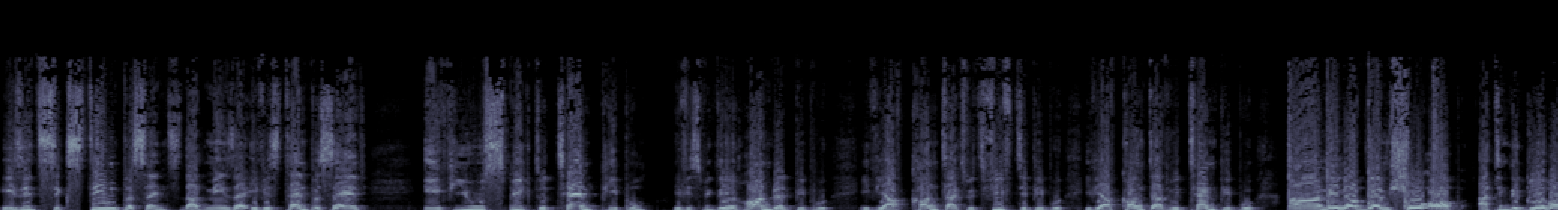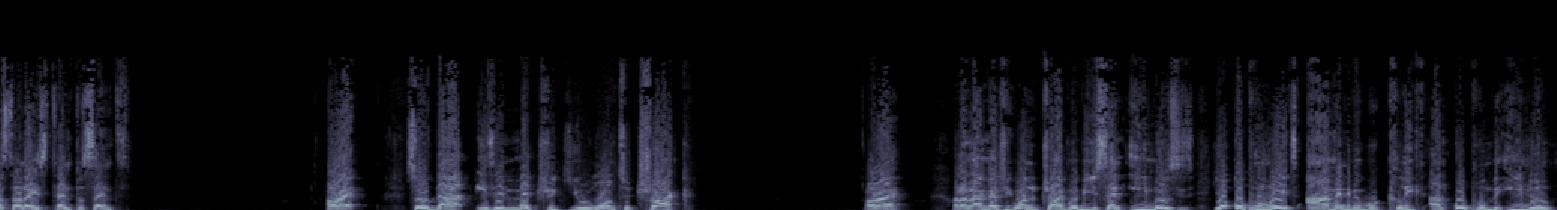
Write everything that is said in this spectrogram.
Is it 16%? That means that if it's 10%, if you speak to 10 people, if you speak to 100 people, if you have contacts with 50 people, if you have contact with 10 people, how many of them show up? I think the global standard is 10%. All right? So that is a metric you want to track. All right? Another metric you want to track, maybe you send emails, is your open rates. How many people clicked and opened the email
